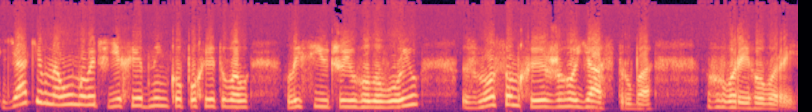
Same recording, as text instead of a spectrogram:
Яків Наумович єхидненько похитував лисіючою головою з носом хижого яструба. Говори, говори.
